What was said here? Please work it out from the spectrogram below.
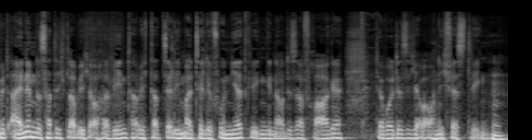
Mit einem, das hatte ich glaube ich auch erwähnt, habe ich tatsächlich mal telefoniert wegen genau dieser Frage der wollte sich aber auch nicht festlegen. Hm.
